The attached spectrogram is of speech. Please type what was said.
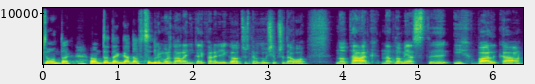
To on tak, on to tak gada w co Nie można Alanika i Ferrariego, coś nowego by się przydało. No tak, natomiast y, ich walka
